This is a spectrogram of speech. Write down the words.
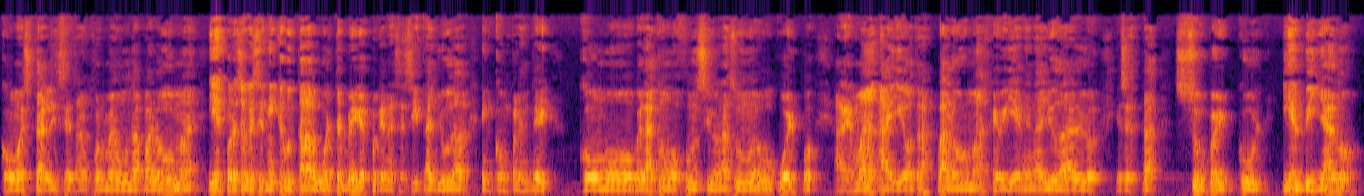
cómo Stalin se transforma en una paloma. Y es por eso que se tiene que gustar a Walter Becker porque necesita ayuda en comprender cómo, ¿verdad? cómo funciona su nuevo cuerpo. Además, hay otras palomas que vienen a ayudarlo. Eso está súper cool. Y el villano,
